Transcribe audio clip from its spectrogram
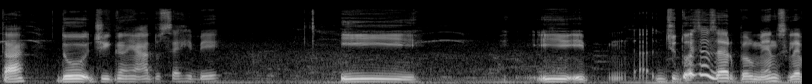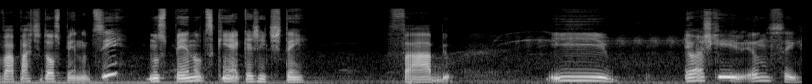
tá? Do, de ganhar do CRB e e, e de 2 a 0 pelo menos, levar a partida aos pênaltis. E nos pênaltis, quem é que a gente tem? Fábio. E eu acho que, eu não sei,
